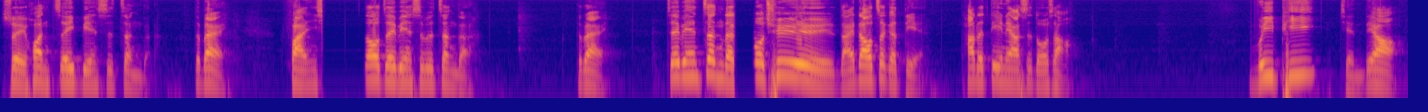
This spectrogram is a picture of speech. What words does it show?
所以换这边是正的，对不对？反之后这边是不是正的？对不对？这边正的过去，来到这个点，它的电压是多少？Vp 减掉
